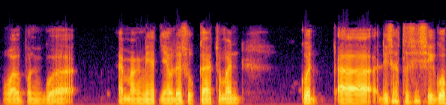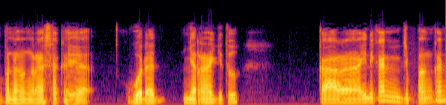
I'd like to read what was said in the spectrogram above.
walaupun gua emang niatnya udah suka, cuman gue eh, di satu sisi gue pernah ngerasa kayak gue udah nyerah gitu. Karena ini kan Jepang kan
